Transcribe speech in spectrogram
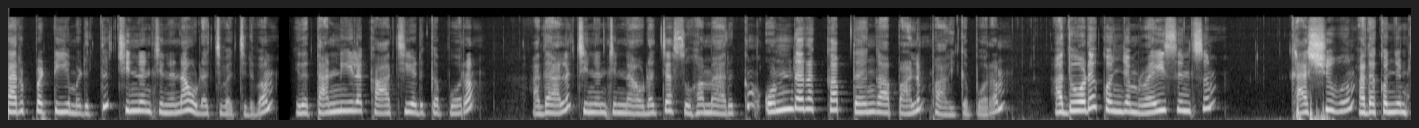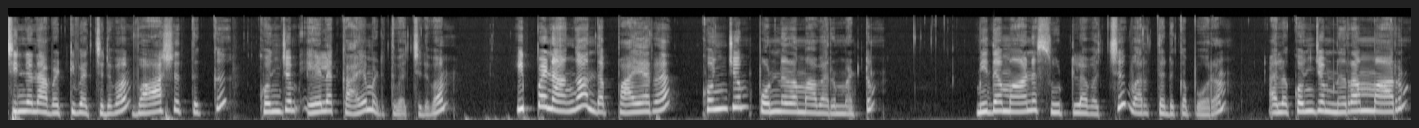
கருப்பட்டியும் எடுத்து சின்ன சின்னனாக உடைச்சி வச்சிடுவோம். இதை தண்ணியில் காய்ச்சி எடுக்க போகிறோம் அதால் சின்ன சின்ன உடைச்சா சுகமாக இருக்கும். ஒன்றரை கப் தேங்காய் பாலும் பாவிக்க போகிறோம் அதோட கொஞ்சம் ரைசின்ஸும் கஷுவும் அதை கொஞ்சம் சின்னனாக வெட்டி வச்சிடுவோம். வாசத்துக்கு கொஞ்சம் ஏலக்காயம் எடுத்து வச்சிடுவோம். இப்போ நாங்கள் அந்த பயரை கொஞ்சம் பொன்னிறமாக வர மட்டும் மிதமான சூட்டில் வச்சு வறுத்தெடுக்க போகிறோம் அதில் கொஞ்சம் நிறம் மாறும்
